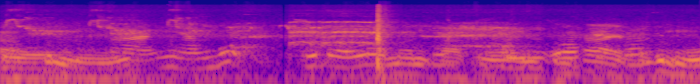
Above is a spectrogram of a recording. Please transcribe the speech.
หาอีหยังบุคิดเอาเลย มันขาดเงินใช่คุณหมู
